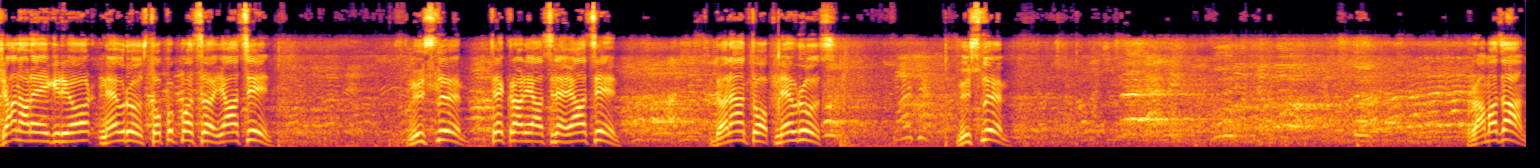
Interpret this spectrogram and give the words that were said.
Can araya giriyor. Nevruz topuk pası Yasin. Müslüm tekrar Yasin'e Yasin. Dönen top Nevruz. Müslüm. Ramazan.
